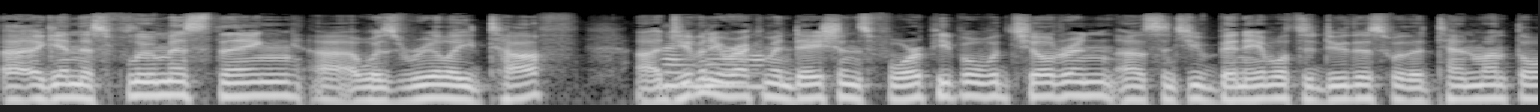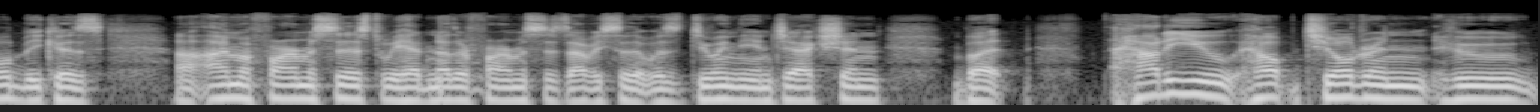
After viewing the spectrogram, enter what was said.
uh, again, this FluMist thing uh, was really tough. Uh, do you have any recommendations for people with children uh, since you've been able to do this with a 10 month old? Because uh, I'm a pharmacist. We had another pharmacist, obviously, that was doing the injection. But how do you help children who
